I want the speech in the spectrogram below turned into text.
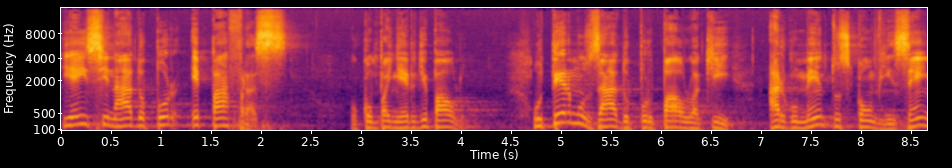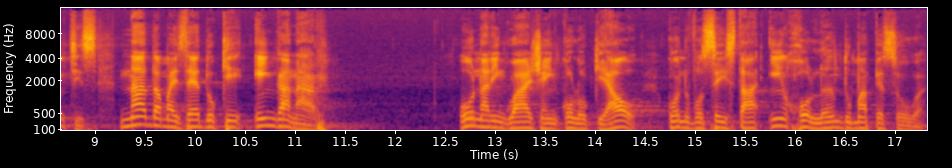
e ensinado por Epáfras, o companheiro de Paulo. O termo usado por Paulo aqui, argumentos convincentes, nada mais é do que enganar. Ou na linguagem coloquial, quando você está enrolando uma pessoa.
